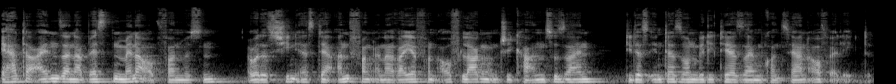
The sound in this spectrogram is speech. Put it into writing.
Er hatte einen seiner besten Männer opfern müssen, aber das schien erst der Anfang einer Reihe von Auflagen und Schikanen zu sein, die das Interson-Militär seinem Konzern auferlegte.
